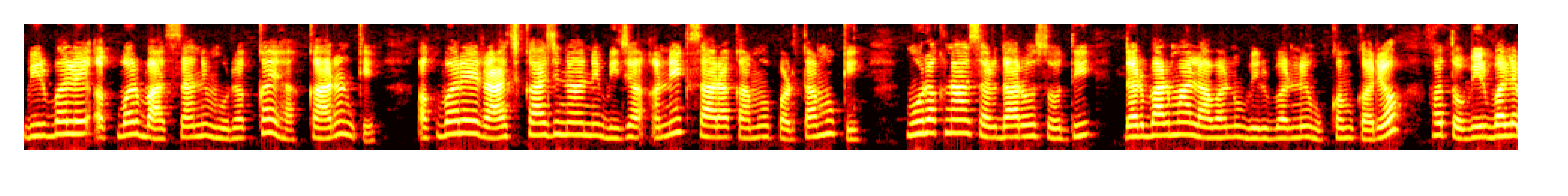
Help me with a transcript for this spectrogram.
બિરબલે અકબર બાદશાહને મૂરખ કહ્યા કારણ કે અકબરે રાજકાજના અને બીજા અનેક સારા કામો પડતા મૂકી મૂરખના સરદારો શોધી દરબારમાં લાવવાનું બિરબલને હુકમ કર્યો હતો. બિરબલે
